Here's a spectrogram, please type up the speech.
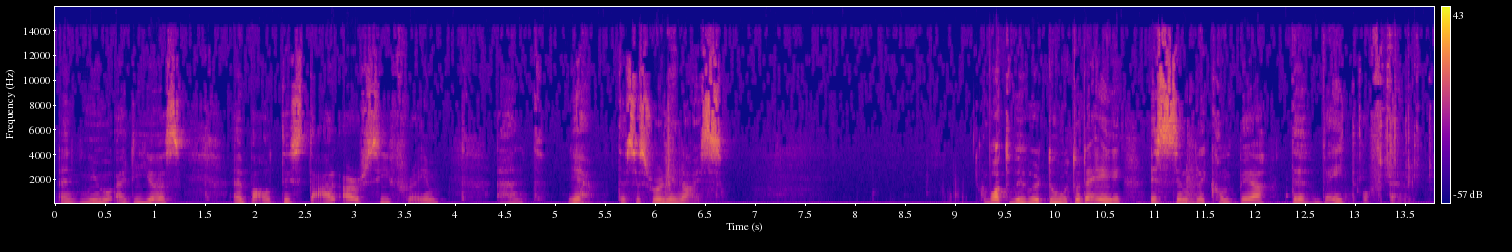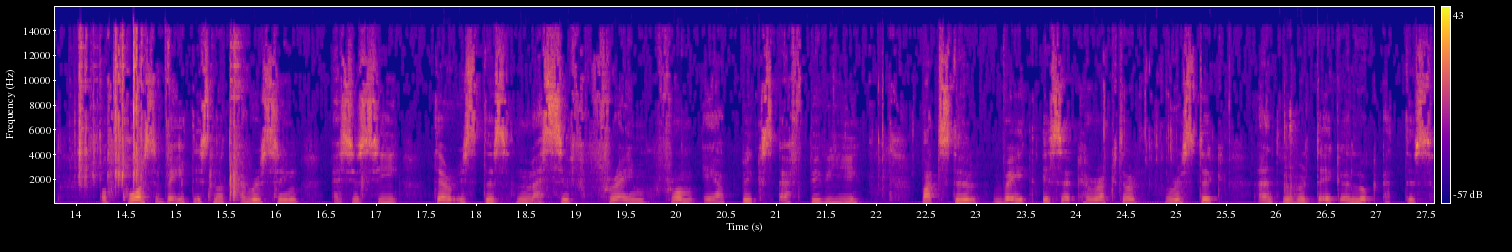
and new ideas about this DALRC frame. And yeah this is really nice. What we will do today is simply compare the weight of them of course, weight is not everything. As you see, there is this massive frame from Airpix FPV, but still weight is a characteristic and we will take a look at this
